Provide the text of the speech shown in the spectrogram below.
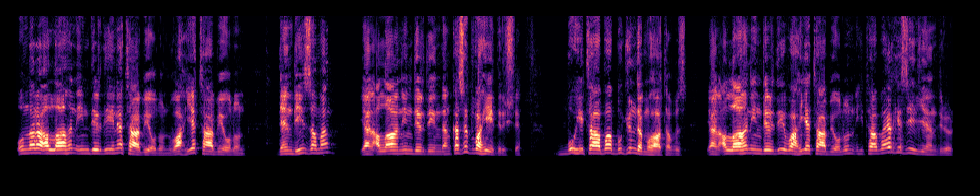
Onlara Allah'ın indirdiğine tabi olun, vahye tabi olun dendiği zaman yani Allah'ın indirdiğinden kasıt vahiydir işte. Bu hitaba bugün de muhatabız. Yani Allah'ın indirdiği vahye tabi olun hitabı herkesi ilgilendiriyor.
